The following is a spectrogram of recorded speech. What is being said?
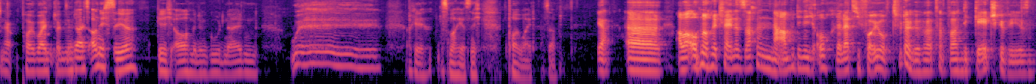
Ja, Paul White bei mir. Wenn ich da jetzt auch nicht sehe, gehe ich auch mit dem guten alten. Okay, das mache ich jetzt nicht. Paul White. So. Ja, äh, aber auch noch eine kleine Sache, ein Name, den ich auch relativ vorher auf Twitter gehört habe, war Nick Gage gewesen.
